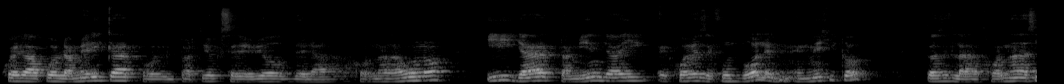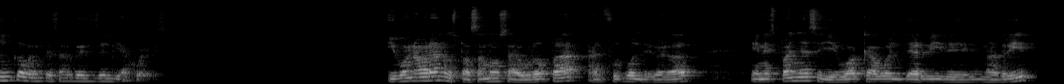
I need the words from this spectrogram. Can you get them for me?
Juega Puebla América por el partido que se debió de la jornada 1. Y ya también ya hay eh, jueves de fútbol en, en México. Entonces la jornada 5 va a empezar desde el día jueves. Y bueno, ahora nos pasamos a Europa, al fútbol de verdad. En España se llevó a cabo el derby de Madrid,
